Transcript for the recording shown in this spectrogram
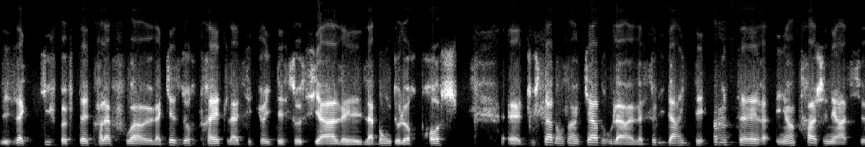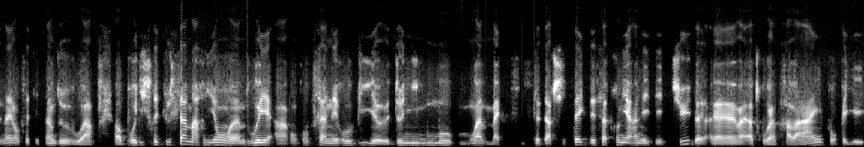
les actifs peuvent être à la fois euh, la caisse de retraite, la sécurité sociale et la banque de leurs proches. Euh, tout ça dans un cadre où la, solidarité inter et intragénérationnelle en fait est un devoir. Alors pour illustrer tout ça, Marion Doué a rencontré à Nairobi Denis Moumo Mouamati. Cet architecte, dès sa première année d'études, euh, a trouvé un travail pour payer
